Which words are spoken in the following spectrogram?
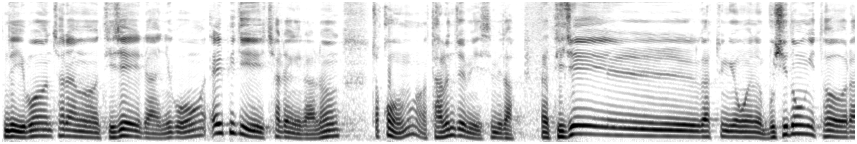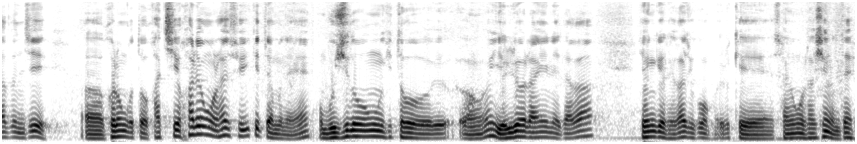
근데 이번 차량은 디젤이 아니고 LPG 차량이라는 조금 다른 점이 있습니다. 디젤 같은 경우에는 무시동 히터라든지 어, 그런 것도 같이 활용을 할 수 있기 때문에 무시동 히터 어, 연료 라인에다가 연결해 가지고 이렇게 사용을 하시는데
